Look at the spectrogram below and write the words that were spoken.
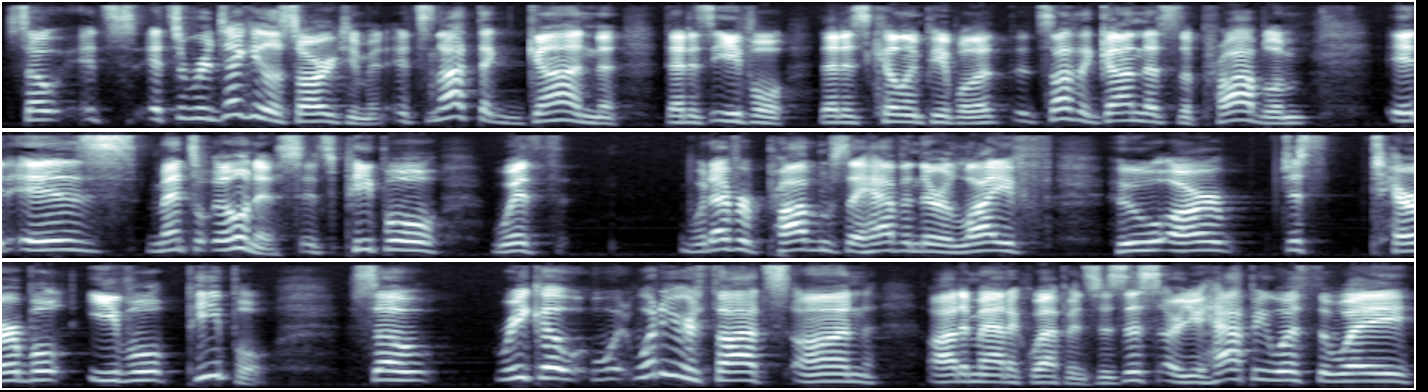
So it's it's a ridiculous argument. It's not the gun that is evil that is killing people. It's not the gun that's the problem. It is mental illness. It's people with whatever problems they have in their life who are just terrible, evil people. So, Rico, what are your thoughts on automatic weapons? Is this are you happy with the way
